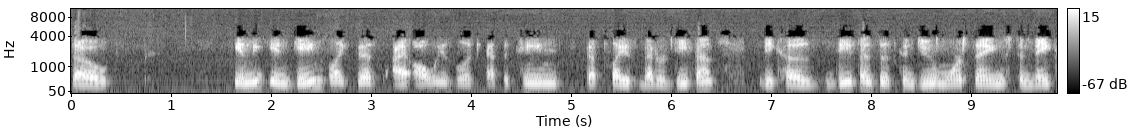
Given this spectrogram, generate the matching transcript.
So in the, in games like this, I always look at the team that plays better defense because defenses can do more things to make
